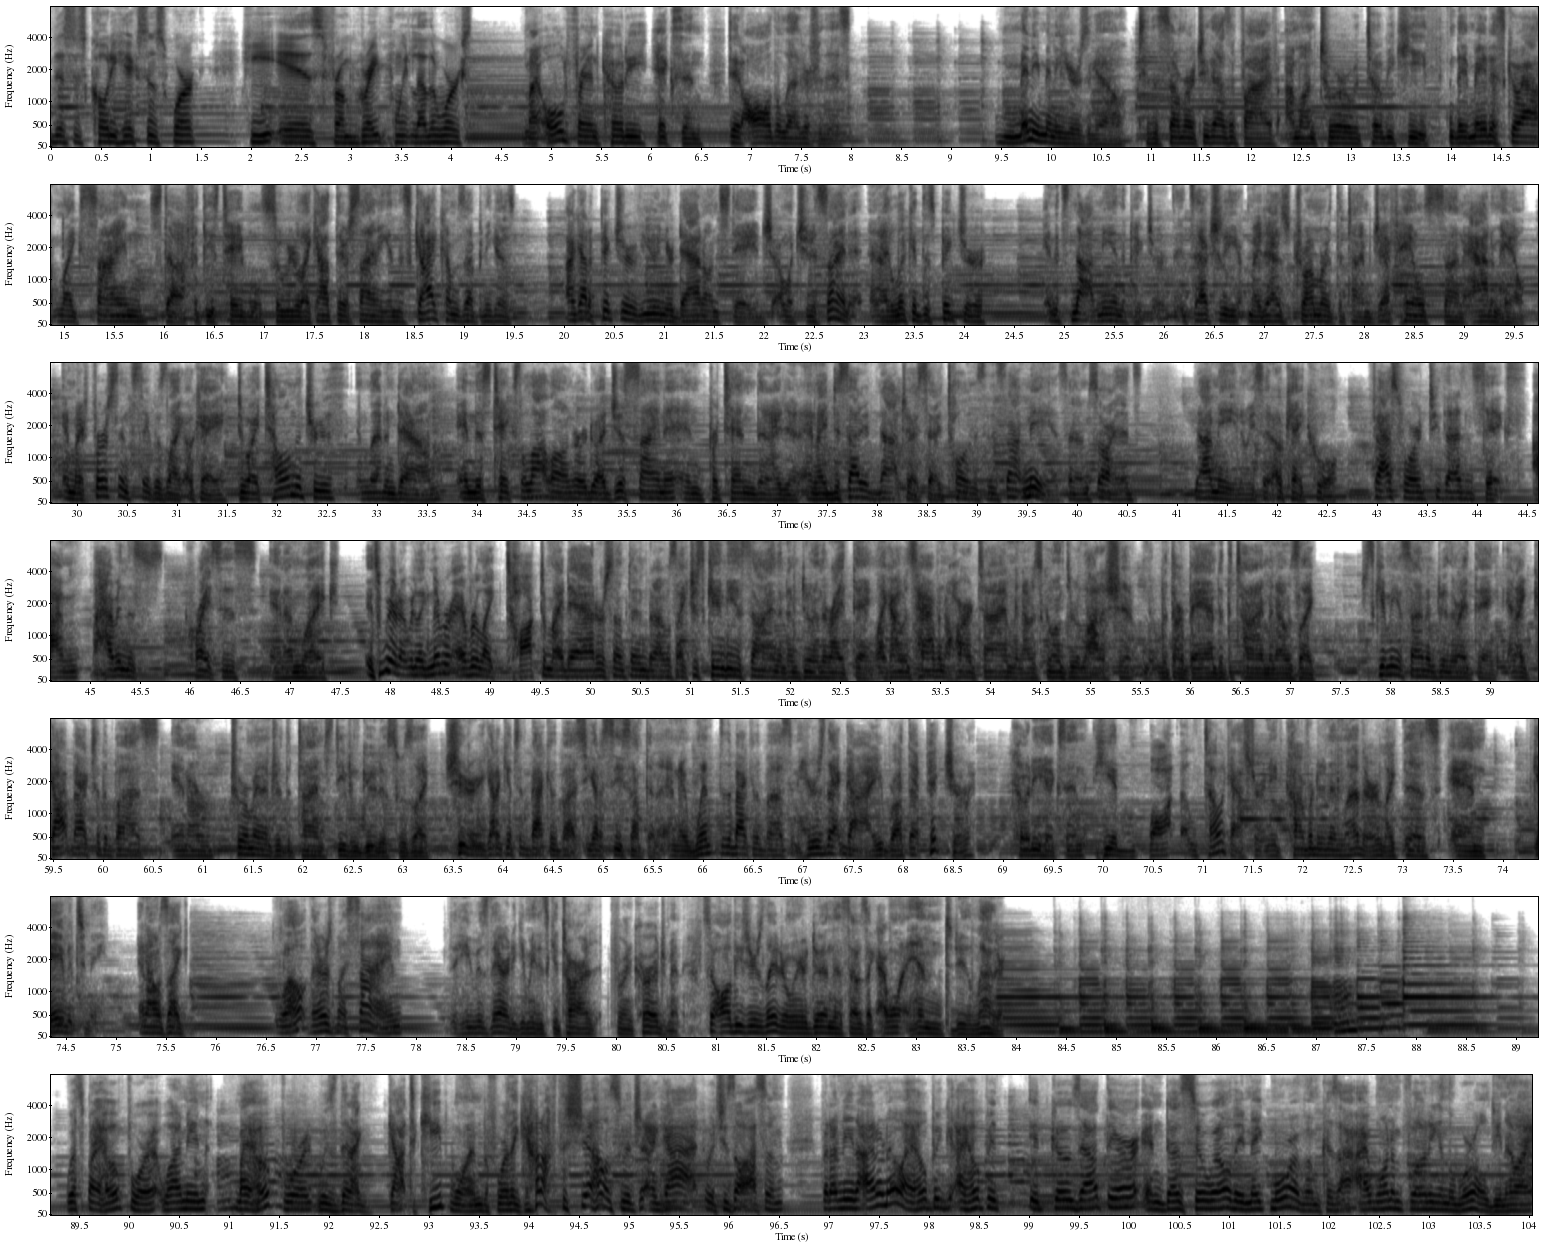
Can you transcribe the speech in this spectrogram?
This is Cody Hickson's work. He is from Great Point Leatherworks. My old friend Cody Hickson did all the leather for this many, many years ago to the summer of 2005. I'm on tour with Toby Keith. They made us go out and like sign stuff at these tables. So we were like out there signing and this guy comes up and he goes, I got a picture of you and your dad on stage. I want you to sign it. And I look at this picture and it's not me in the picture. It's actually my dad's drummer at the time, Jeff Hale's son, Adam Hale. And my first instinct was like, okay, do I tell him the truth and let him down? And this takes a lot longer, or do I just sign it and pretend that I didn't? And I decided not to. I said, I told him, I said, it's not me. I said, I'm sorry, that's not me. You know, he said, okay, cool. Fast forward 2006, I'm having this crisis and I'm like, it's weird. I would like never ever like talk to my dad or something, but I was like, just give me a sign that I'm doing the right thing. Like I was having a hard time and I was going through a lot of shit with our band at the time. And I was like, just give me a sign I'm doing the right thing. And I got back to the bus and our tour manager at the time, Stephen Gudis, was like, shooter, you gotta get to the back of the bus. You gotta see something. And I went to the back of the bus and here's that guy, he brought that picture Cody Hickson. He had bought a Telecaster and he'd covered it in leather like this and gave it to me. And I was like, well, there's my sign that he was there to give me this guitar for encouragement. So all these years later, when we were doing this, I was like, I want him to do the leather. What's my hope for it? Well, I mean, my hope for it was that I got to keep one before they got off the shelves, which I got, which is awesome. But I mean, I don't know. I hope it, I hope it, it goes out there and does so well they make more of them because I, I, want them floating in the world. You know, I,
